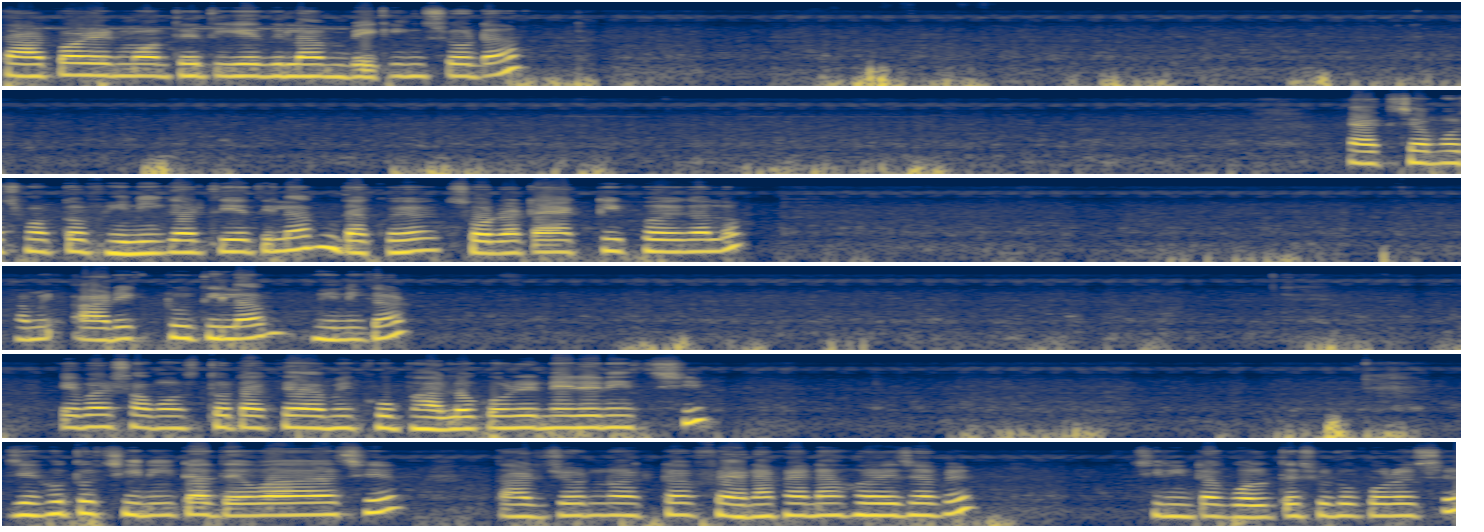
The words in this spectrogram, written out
তারপর এর মধ্যে দিয়ে দিলাম বেকিং সোডা। এক চামচ মতো ভিনিগার দিয়ে দিলাম। দেখো, সোডাটা অ্যাক্টিভ হয়ে গেল। আমি আর একটু দিলাম ভিনিগার। এবার সমস্তটাকে আমি খুব ভালো করে নেড়ে নিচ্ছি। যেহেতু চিনিটা দেওয়া আছে, তার জন্য একটা ফেনা ফেনা হয়ে যাবে। চিনিটা গলতে শুরু করেছে।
